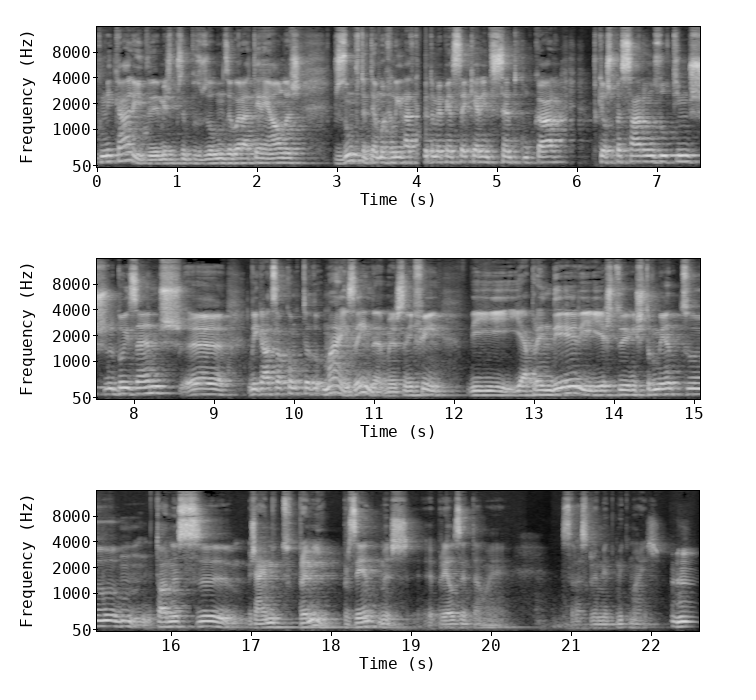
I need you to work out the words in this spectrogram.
comunicar e de, mesmo, por exemplo, os alunos agora a terem aulas presumo, portanto é uma realidade que eu também pensei que era interessante colocar porque eles passaram os últimos dois anos uh, ligados ao computador, mais ainda, mas enfim, e, e aprender e este instrumento hum, torna-se, já é muito para mim presente, mas para eles então é, será seguramente muito mais. Uhum.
